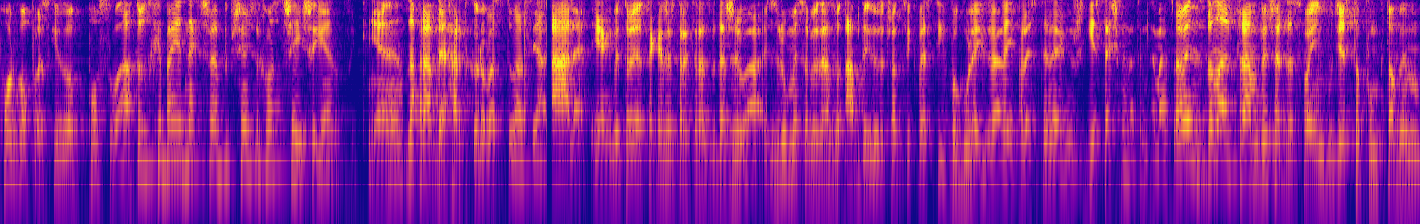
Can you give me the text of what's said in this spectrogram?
porwał polskiego posła, to chyba jednak trzeba by przyjąć trochę ostrzejszy język, nie? Naprawdę hardkorowa sytuacja, ale jakby to jest taka rzecz, która teraz wydarzyła. Zróbmy sobie od razu update dotyczący kwestii w ogóle Izraela i Palestyny, jak już jesteśmy na tym temacie. No więc Donald Trump wyszedł ze swoim 20-punktowym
